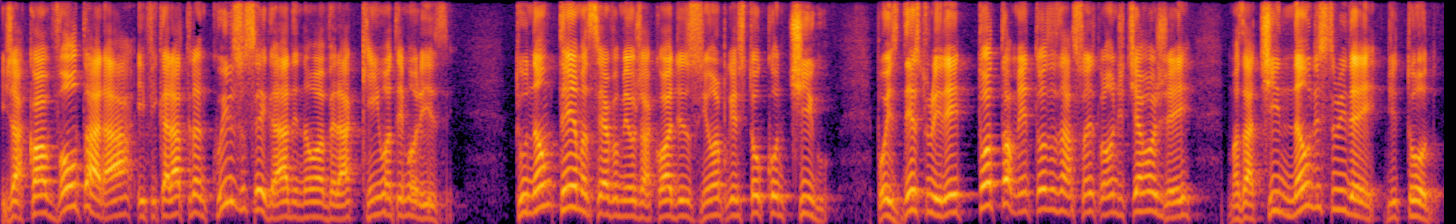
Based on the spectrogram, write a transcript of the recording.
E Jacó voltará e ficará tranquilo e sossegado, e não haverá quem o atemorize. Tu não temas, servo meu Jacó, diz o Senhor, porque estou contigo, pois destruirei totalmente todas as nações para onde te arrojei mas a ti não destruirei de todo,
